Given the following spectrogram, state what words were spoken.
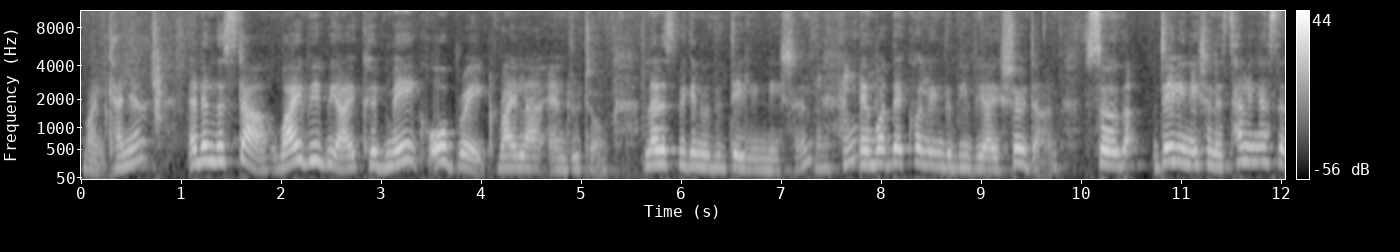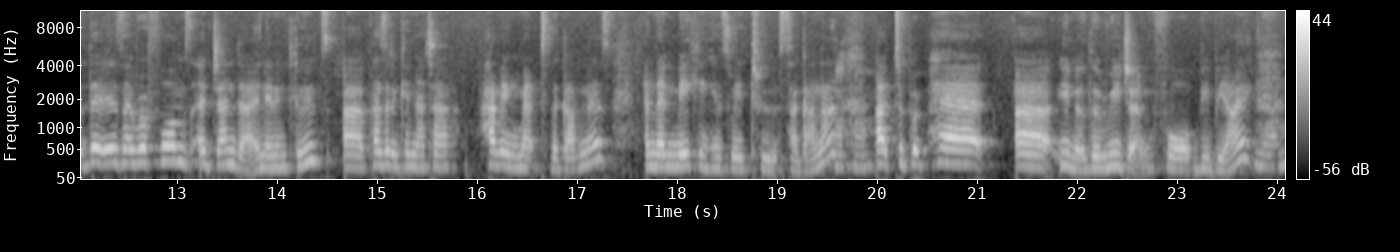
Mount Kenya. And in the Star, why BBI could make or break Raila and Ruto. Let us begin with the Daily Nation Mm-hmm. and what they're calling the BBI showdown. So the Daily Nation is telling us that there is a reforms agenda and it includes uh, President Kenyatta having met the governors and then making his way to Sagana Mm-hmm. uh, to prepare uh, you know, the region for BBI. Yeah.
